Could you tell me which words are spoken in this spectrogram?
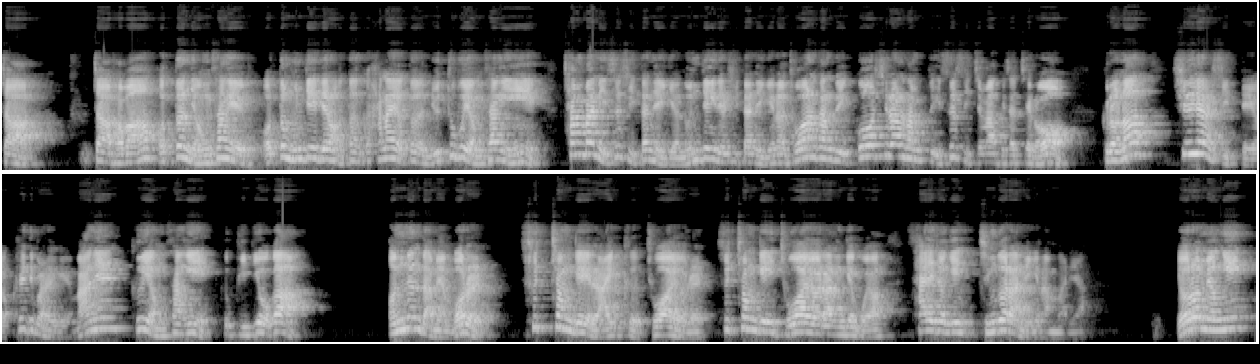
자, 자, 봐봐. 어떤 영상에, 어떤 문제에 대한 어떤 그 하나의 어떤 유튜브 영상이 찬반이 있을 수 있다는 얘기야. 논쟁이 될 수 있다는 얘기는 좋아하는 사람도 있고, 싫어하는 사람도 있을 수 있지만 그 자체로. 그러나, 신뢰할 수 있대요. 크레디블하게. 만일 그 영상이, 그 비디오가 얻는다면 뭐를? 수천 개의 라이크, 좋아요를. 수천 개의 좋아요라는 게 뭐야? 사회적인 증거라는 얘기란 말이야. 여러 명이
